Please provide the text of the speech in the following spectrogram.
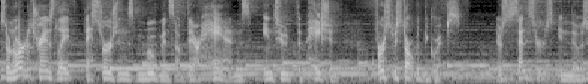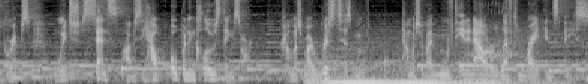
So in order to translate the surgeon's movements of their hands into the patient, first we start with the grips. There's sensors in those grips, which sense, obviously, how open and closed things are, how much my wrist has moved, how much have I moved in and out or left and right in space.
